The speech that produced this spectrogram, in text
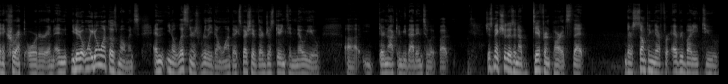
in a correct order. And and you don't want you don't want those moments. And you know listeners really don't want that especially if they're just getting to know you. Uh, they're not going to be that into it. But just make sure there's enough different parts that there's something there for everybody to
